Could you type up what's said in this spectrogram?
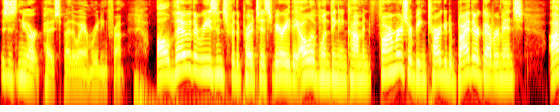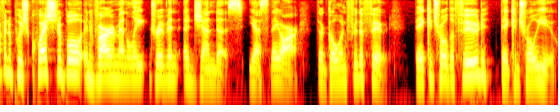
this is New York Post, by the way, I'm reading from. Although the reasons for the protests vary, they all have one thing in common. Farmers are being targeted by their governments, often to push questionable environmentally driven agendas. Yes, they are. They're going for the food. They control the food, they control you.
